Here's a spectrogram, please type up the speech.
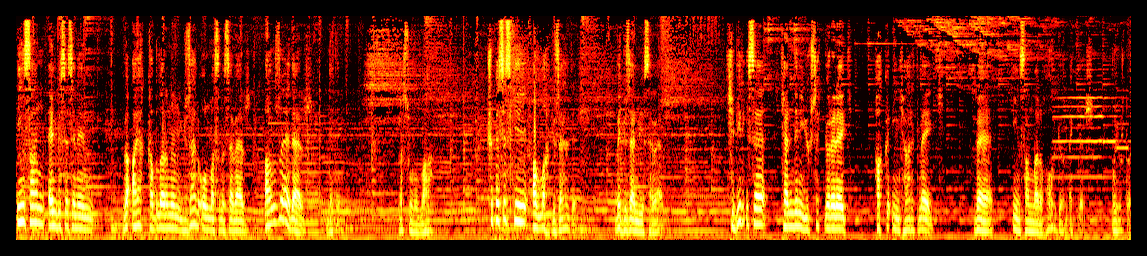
insan elbisesinin ve ayakkabılarının güzel olmasını sever, arzu eder dedi. Resulullah, şüphesiz ki Allah güzeldir ve güzelliği sever. Kibir ise kendini yüksek görerek hakkı inkar etmek ve insanları hor görmektir buyurdu.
